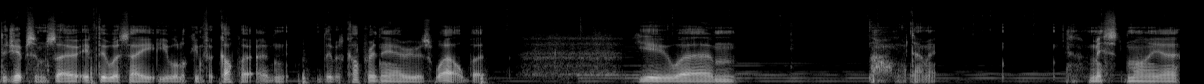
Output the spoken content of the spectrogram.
the gypsum. So if there were, say, you were looking for copper and there was copper in the area as well, but you, um, oh damn it, missed my uh,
